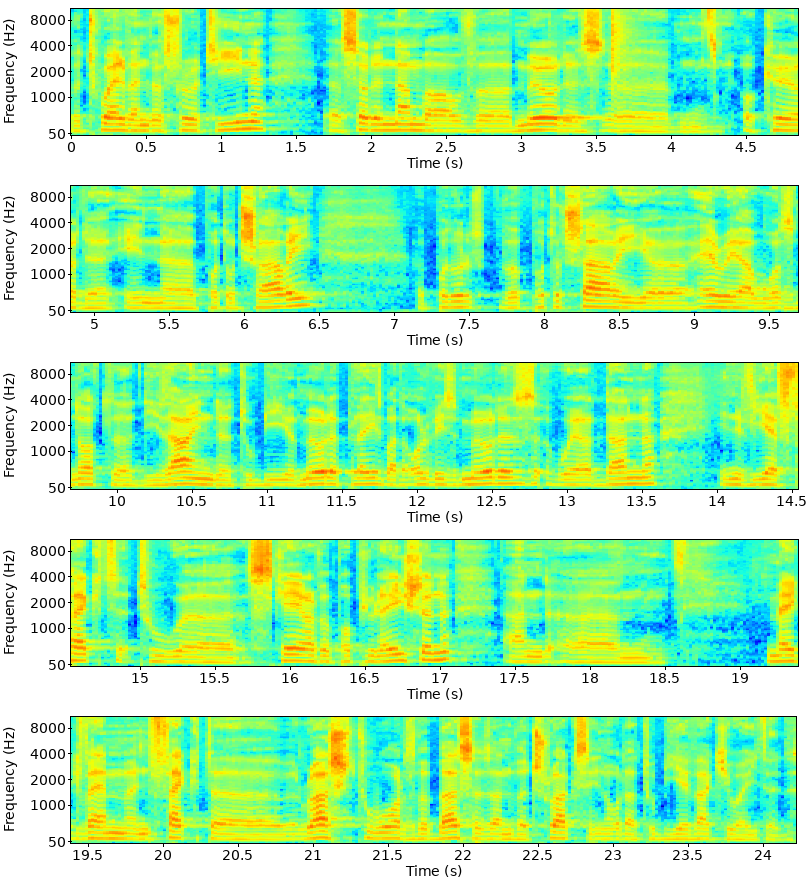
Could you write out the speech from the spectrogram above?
the 12 and the 13, a certain number of uh, murders um, occurred in uh, Potocari. the Potocari area was not designed to be a murder place, but all these murders were done in the effect to scare the population and um, make them, in fact, rush towards the buses and the trucks in order to be evacuated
